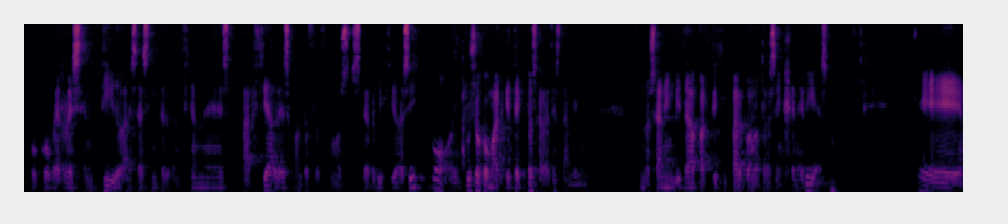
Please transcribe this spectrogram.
un poco verle sentido a esas intervenciones parciales cuando ofrecemos servicio así, o incluso como arquitectos a veces también nos han invitado a participar con otras ingenierías. ¿no? Eh,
